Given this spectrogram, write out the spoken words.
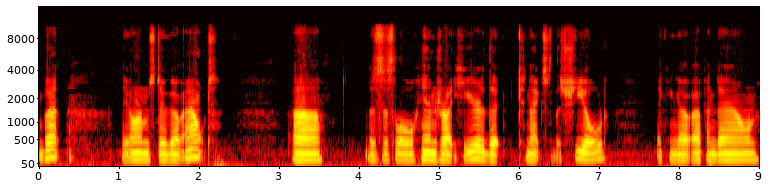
But the arms do go out. Uh, there's this little hinge right here that connects to the shield. It can go up and down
